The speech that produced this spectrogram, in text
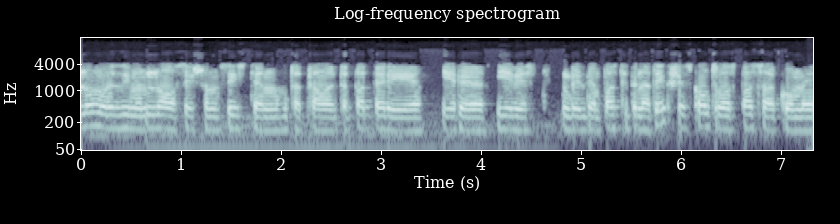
numuru zīmju nolasīšanas sistēma un tā tālāk. Tāpat arī ir ieviest diezgan pastiprināti iekšējas kontrolas pasākumi.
